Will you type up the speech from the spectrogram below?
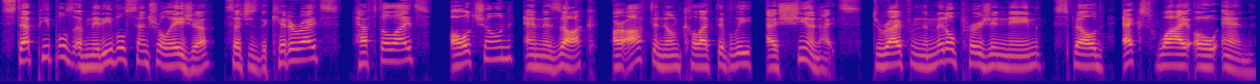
Steppe peoples of medieval Central Asia, such as the Kidarites, Hephthalites, Alchon, and Nezak, are often known collectively as Xionites, derived from the Middle Persian name spelled X-Y-O-N,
